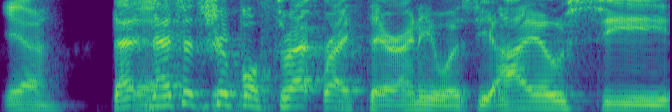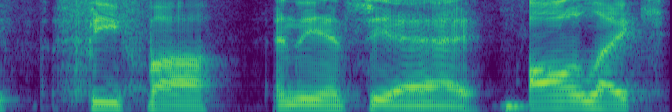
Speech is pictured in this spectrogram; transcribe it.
yeah That Yeah. that's a triple threat right there. Anyways, the IOC, FIFA, and the NCAA all like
